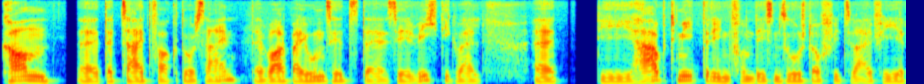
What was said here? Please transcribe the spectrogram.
kann äh, der Zeitfaktor sein. Der war bei uns jetzt äh, sehr wichtig, weil äh, die Hauptmieterin von diesem Sauerstoff 2.4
